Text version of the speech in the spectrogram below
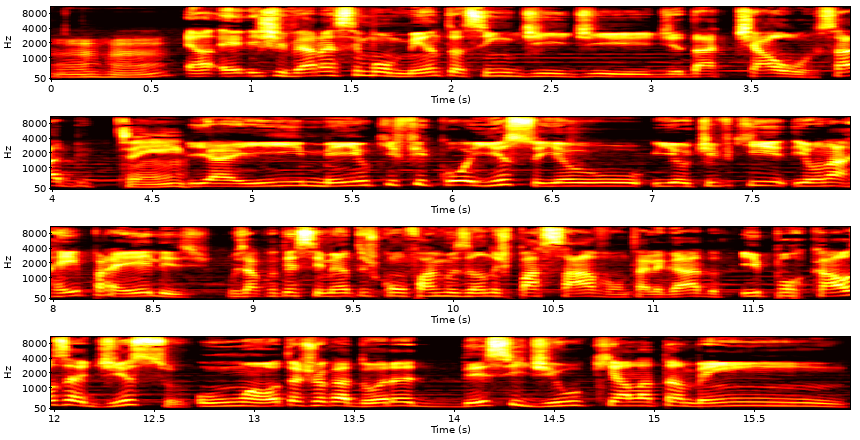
Uhum. Ela- Eles tiveram esse momento assim de, de, de dar tchau, sabe? Sim. E aí meio que ficou isso e eu, e eu tive que. Eu narrei pra eles os acontecimentos conforme os anos passavam, tá ligado? E por causa disso, uma outra jogadora decidiu que ela também.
